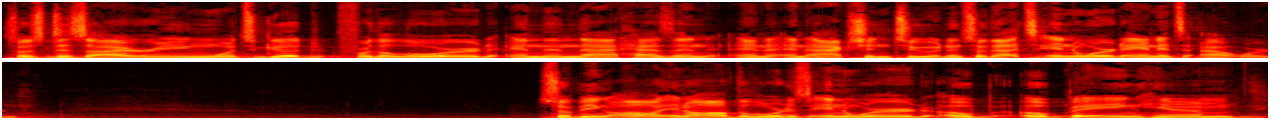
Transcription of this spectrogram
So it's desiring what's good for the Lord, and then that has an, an, an, action to it. And so that's inward and it's outward. So being all in all of the Lord is inward, ob- obeying Him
